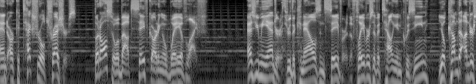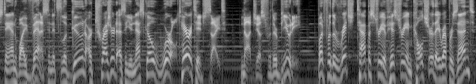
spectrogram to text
and architectural treasures, but also about safeguarding a way of life. As you meander through the canals and savor the flavors of Italian cuisine, you'll come to understand why Venice and its lagoon are treasured as a UNESCO World Heritage Site, not just for their beauty, but for the rich tapestry of history and culture they represent.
